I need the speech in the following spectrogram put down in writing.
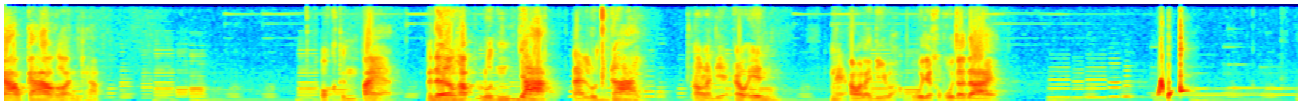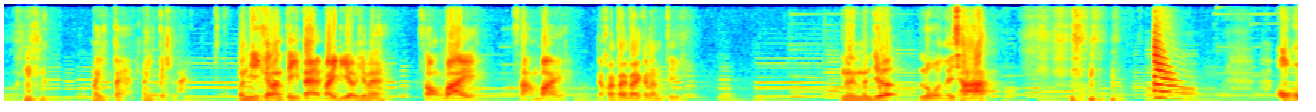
99 ก่อนครับ 6ถึง8เหมือนเดิมครับลุ้นยากแต่ลุ้นได้ เอาอะไรดี LN แหมเอาอะไรดีวะพูดอย่างเขาพูดจะได้ ไม่แปดไม่เป็นไร มันมีการันตีแปดใบเดียวใช่ไหมสองใบสามใบเดี๋ยวค่อยไปใบการันตี เงินมันเยอะโหลดเลยช้า โอ้โห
